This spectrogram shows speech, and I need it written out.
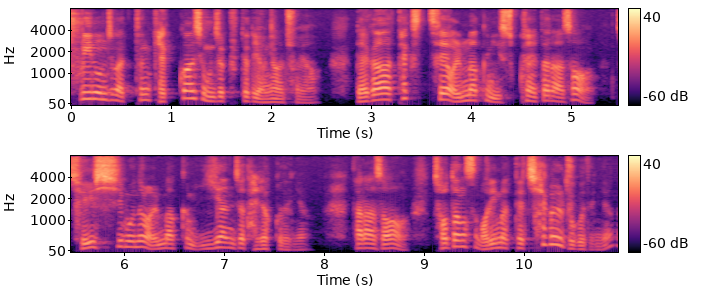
추리 논증 같은 객관식 문제를 풀 때도 영향을 줘요. 내가 텍스트에 얼마큼 익숙하냐에 따라서 제시문을 얼마큼 이해한지 달렸거든요. 따라서 저도 항상 머리맡에 책을 두거든요.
